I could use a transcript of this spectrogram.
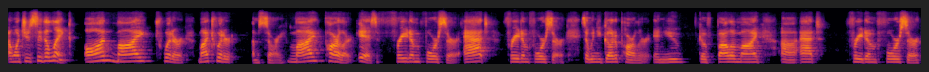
I want you to see the link on my Twitter. My Twitter, I'm sorry, my Parler is Freedom Forcer at Freedom Forcer. So when you go to Parler and you go follow my uh, at Freedom Forcer,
